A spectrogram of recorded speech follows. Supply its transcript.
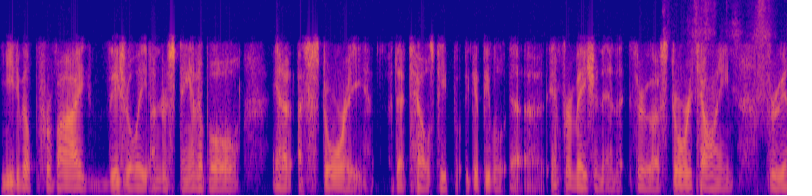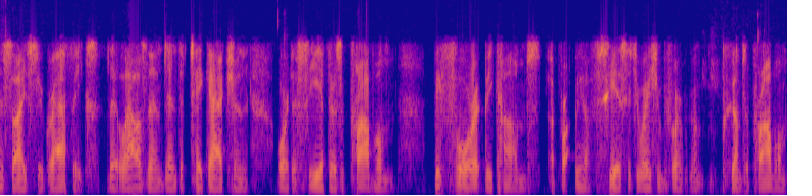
you need to be able to provide visually understandable and a, a story that tells people, give people uh, information and through a storytelling, through insights, through graphics that allows them then to take action or to see if there's a problem before it becomes a pro- you know see a situation before it becomes a problem,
